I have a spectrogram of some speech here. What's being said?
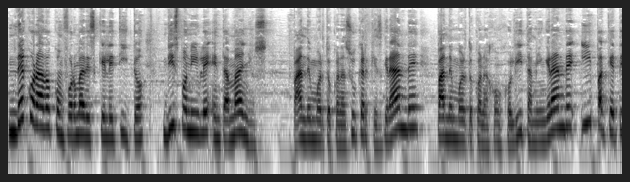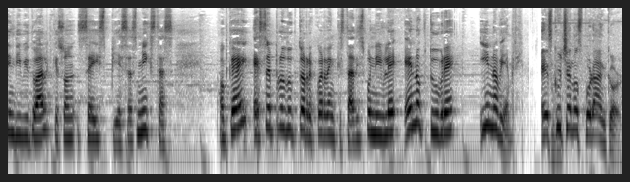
decorado con forma de esqueletito, disponible en tamaños. Pan de muerto con azúcar, que es grande, pan de muerto con ajonjolí, también grande, y paquete individual, que son seis piezas mixtas. ¿Ok? Este producto recuerden que está disponible en octubre y noviembre. Escúchanos por Anchor,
